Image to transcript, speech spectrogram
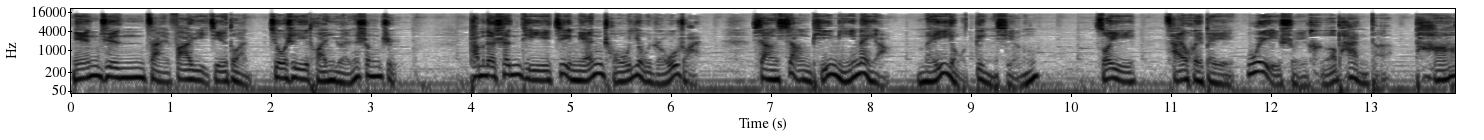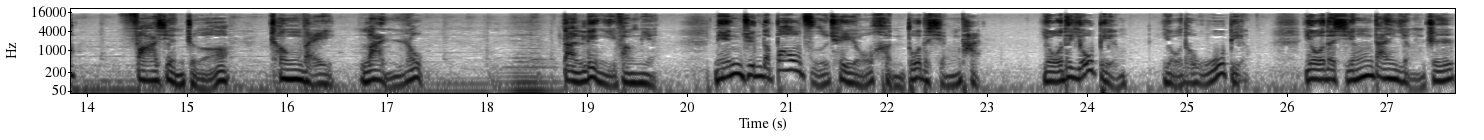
年菌在发育阶段就是一团原生质，它们的身体既粘稠又柔软，像橡皮泥那样没有定型，所以才会被渭水河畔的他发现者称为烂肉。但另一方面，年菌的孢子却有很多的形态，有的有柄。有的无柄，有的形单影只，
